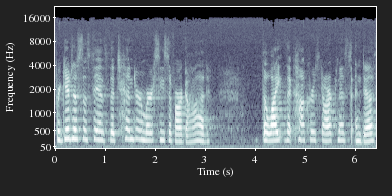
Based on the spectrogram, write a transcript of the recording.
forgiveness of sins, the tender mercies of our God, the light that conquers darkness and death,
